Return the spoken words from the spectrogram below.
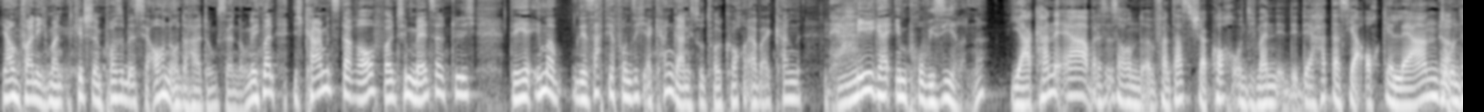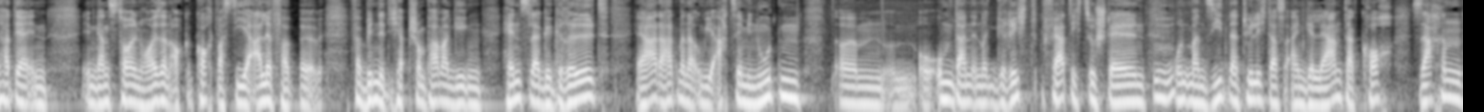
Ja, und vor allem, ich meine, Kitchen Impossible ist ja auch eine Unterhaltungssendung. Ich meine, ich kam jetzt darauf, weil Tim Melzer natürlich, der ja immer, der sagt ja von sich, er kann gar nicht so toll kochen, aber er kann mega improvisieren, ne? Ja, kann er, aber das ist auch ein äh, fantastischer Koch und ich meine, der der hat das ja auch gelernt Ja. und hat ja in, in ganz tollen Häusern auch gekocht, was die ja alle ver, äh, verbindet. Ich habe schon ein paar Mal gegen Hensler gegrillt, ja, da hat man da irgendwie 18 Minuten, ähm, um dann ein Gericht fertigzustellen Mhm. und man sieht natürlich, dass ein gelernter Koch Sachen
